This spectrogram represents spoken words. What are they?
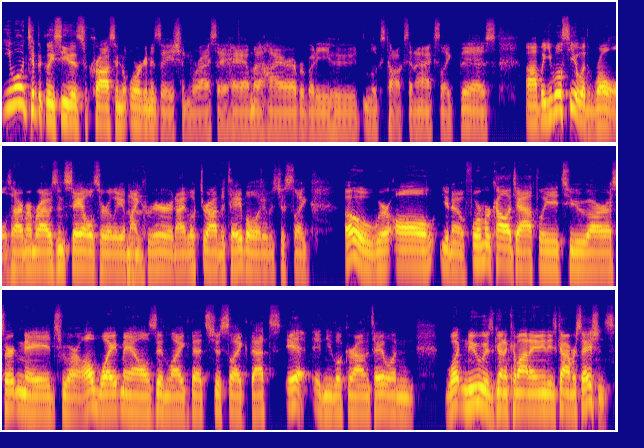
you won't typically see this across an organization where I say, Hey, I'm going to hire everybody who looks, talks, and acts like this. Uh, but you will see it with roles. I remember I was in sales early in my mm-hmm. career and I looked around the table and it was just like, oh, we're all, you know, former college athletes who are a certain age, who are all white males. And like, that's just like, that's it. And you look around the table and what new is going to come out of any of these conversations?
